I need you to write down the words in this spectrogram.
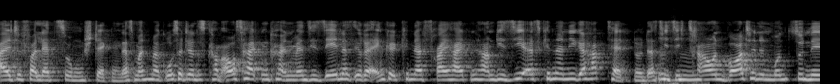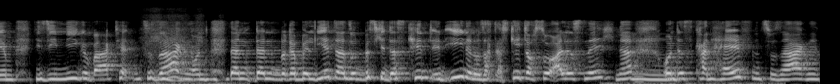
alte Verletzungen stecken. Dass manchmal Großeltern das kaum aushalten können, wenn sie sehen, dass ihre Enkelkinder Freiheiten haben, die sie als Kinder nie gehabt hätten und dass mhm. sie sich trauen, Worte in den Mund zu nehmen, die sie nie gewagt hätten zu sagen. Und dann, dann rebelliert da so ein bisschen das Kind in ihnen und sagt, das geht doch so alles nicht. Ne? Mhm. Und es kann helfen zu sagen,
